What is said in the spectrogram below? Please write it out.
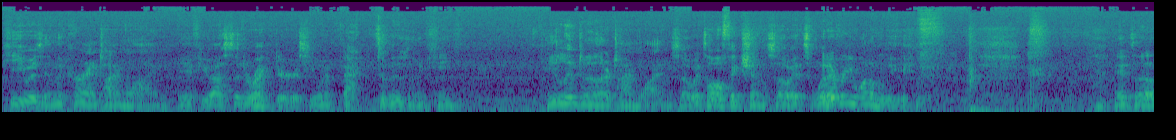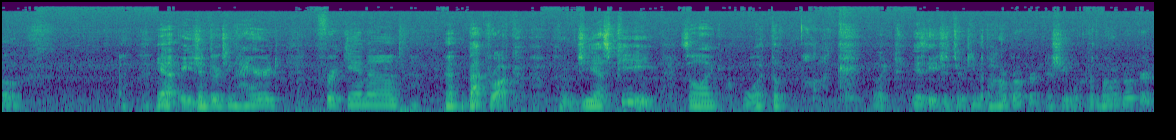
he was in the current timeline. If you ask the directors, he went back to this. He, he lived in another timeline. So it's all fiction. So it's whatever you want to believe. it's a yeah. Agent Thirteen hired freaking uh, Batroc, GSP. So like, what the fuck? Like, is Agent Thirteen the power broker? Does she work for the power broker?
